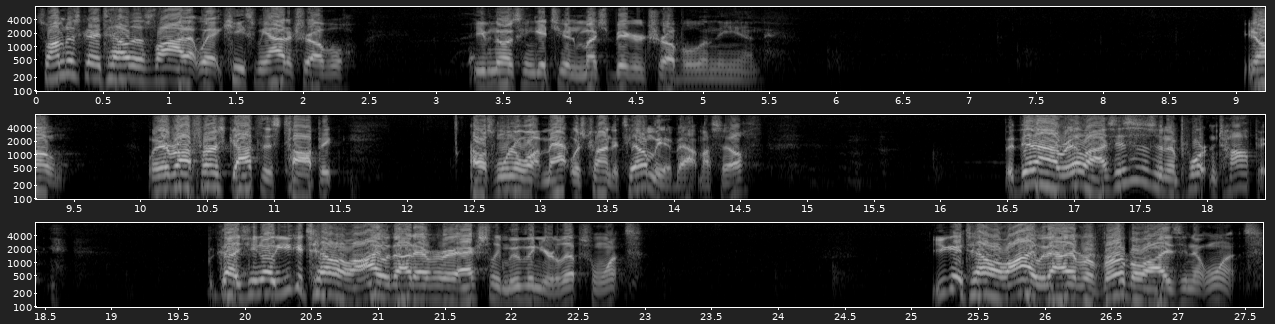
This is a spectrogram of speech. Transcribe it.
So I'm just going to tell this lie. That way it keeps me out of trouble, even though it's going to get you in much bigger trouble in the end. You know, whenever I first got this topic, I was wondering what Matt was trying to tell me about myself. But then I realized this is an important topic. Because, you know, you can tell a lie without ever actually moving your lips once. You can tell a lie without ever verbalizing it once.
